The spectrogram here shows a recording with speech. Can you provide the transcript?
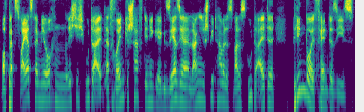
auf Platz 2 hat es bei mir auch ein richtig guter alter Freund geschafft, den ich äh, sehr, sehr lange gespielt habe. Das war das gute alte Pinball Fantasies.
